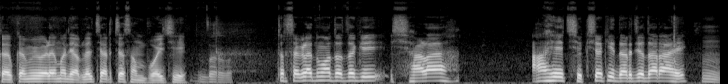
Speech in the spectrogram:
क- कमी वेळेमध्ये आपल्याला चर्चा संपवायची. आहे. बरोबर. तर सगळ्यात महत्त्वाचं की शाळा आहेत शिक्षक ही दर्जेदार आहे हम्म.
